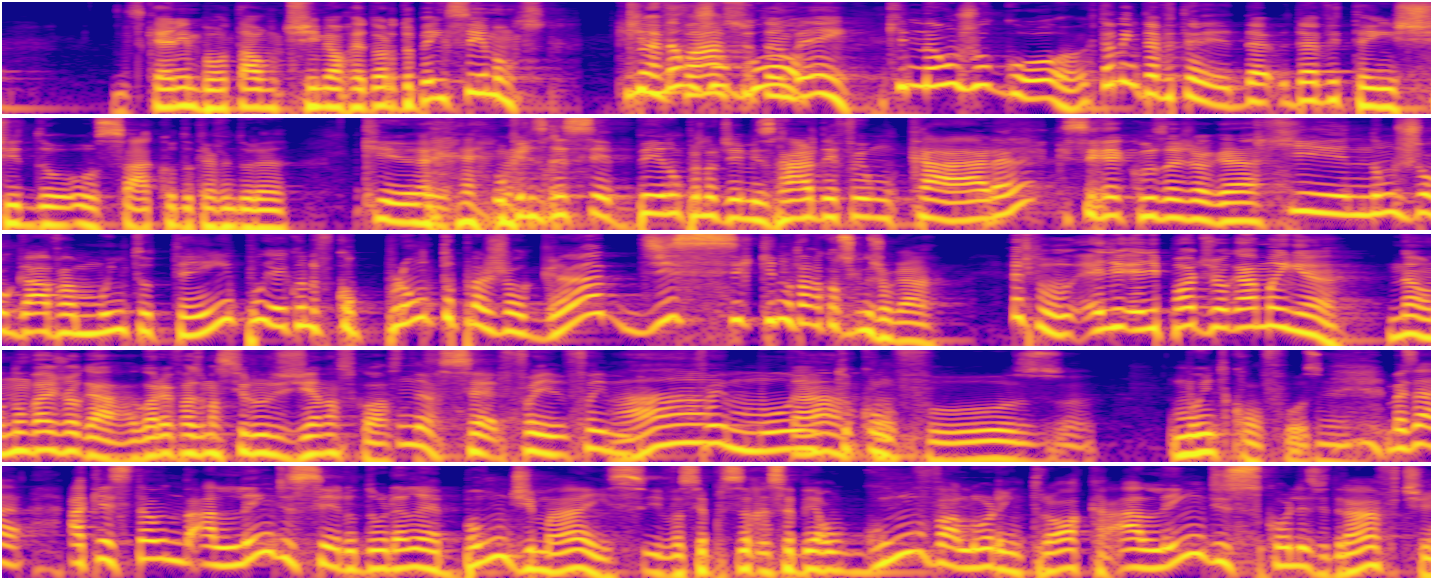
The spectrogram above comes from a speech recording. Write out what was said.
Eles querem botar um time ao redor do Ben Simmons. Que, não é fácil jogou, também. Que não jogou. Que Também deve ter, de- deve ter enchido o saco do Kevin Durant. Que o que eles receberam pelo James Harden foi um cara Que se recusa a jogar. que não jogava há muito tempo e aí quando ficou pronto pra jogar, disse que não tava conseguindo jogar. É tipo, ele, ele pode jogar amanhã. Não, não vai jogar. Agora vai fazer uma cirurgia nas costas. Não, sério, foi, foi, Ah, foi muito tá, confuso. Muito confuso. Mas a, a questão, além de ser o Duran é bom demais e você precisa receber algum valor em troca, além de escolhas de draft,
